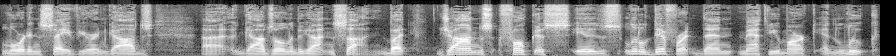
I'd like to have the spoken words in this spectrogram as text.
Lord and Savior and God's uh, God's only begotten Son. But John's focus is a little different than Matthew, Mark, and Luke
